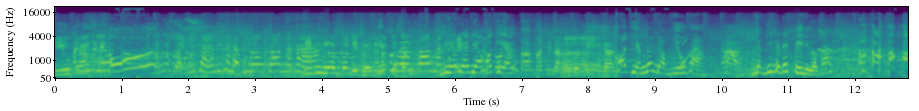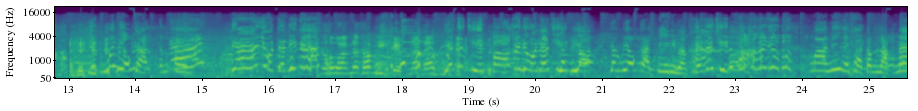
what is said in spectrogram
นิ้วอันครันี้บก็เรียกโอ้ว่า สวยนี่ค่ะนี่ขนาดเพิ่งเริ่มต้นนะคะนี่เพิ่งเริ่มต้นเฉยๆนะคนี่รับเพิ่งจะสัเริ่งมต้นนะคะเดี๋ยวเดี๋ยวเดี๋ยวขอเถียง ตามมาทีหลังแล้วก็ปีนกันขอเถียงเรื่องดอกนิ้วค่ะ ค่ะอย่างนี้จะได้ปีนอีกเหรอคะ ไม่มีโอกาสทั้งปีเดี๋ยวหยุดเดี๋ยวนี้นะระวังนะครับมีเข็มนะครับเดี๋ยวจะฉีดปากให้ดูนะฉียัดงมีปาโอกยังมีโอกาสปีนอีกเหรอคะ เดี๋ยวจะฉีดปากให้ดูมานี่เลยค่ะตำรับแม่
